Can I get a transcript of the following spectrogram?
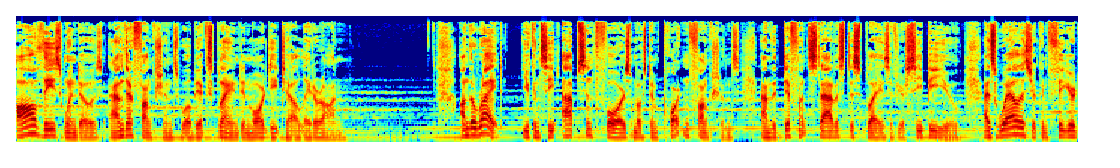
All these windows and their functions will be explained in more detail later on. On the right, you can see Absynth 4's most important functions and the different status displays of your CPU, as well as your configured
